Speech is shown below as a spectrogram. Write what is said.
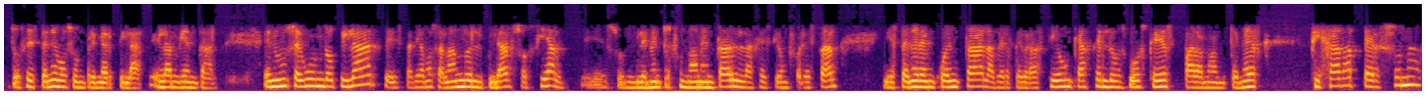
Entonces tenemos un primer pilar, el ambiental. En un segundo pilar estaríamos hablando del pilar social. Es un elemento fundamental en la gestión forestal y es tener en cuenta la vertebración que hacen los bosques para mantener fijada personas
